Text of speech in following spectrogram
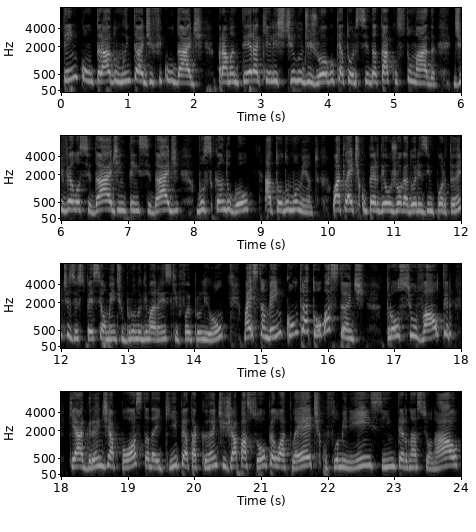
tem encontrado muita dificuldade para manter aquele estilo de jogo que a torcida está acostumada, de velocidade, intensidade, buscando gol a todo momento. O Atlético perdeu jogadores importantes, especialmente o Bruno Guimarães, que foi para o Lyon, mas também contratou bastante. Trouxe o Walter, que é a grande aposta da equipe, atacante, já passou pelo Atlético, Fluminense, Internacional, internacional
